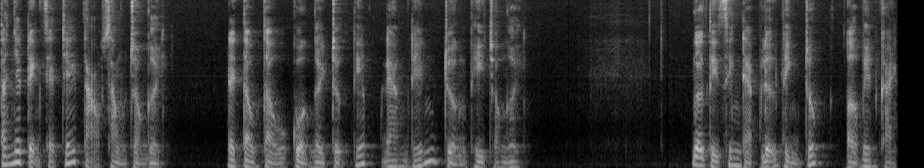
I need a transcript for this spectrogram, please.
ta nhất định sẽ chế tạo xong cho ngươi, để tàu tàu của ngươi trực tiếp đem đến trường thi cho ngươi." Ngự tỷ xinh đẹp Lữ Đình Trúc ở bên cạnh,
